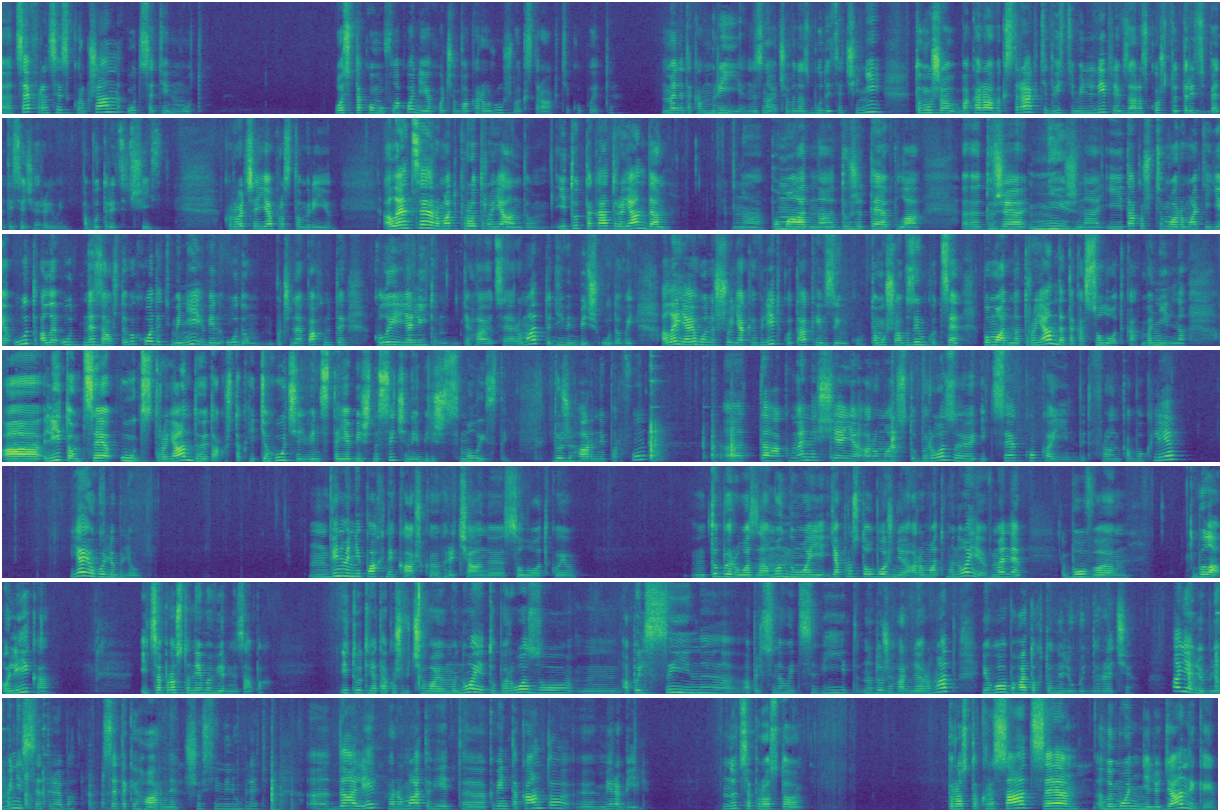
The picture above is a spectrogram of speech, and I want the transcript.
Е, це Франциск Коркжан Ут Сатін Мут. Ось в такому флаконі я хочу бакару руш в екстракті купити. У мене така мрія. Не знаю, чи вона збудеться чи ні. Тому що бакара в екстракті 200 мл зараз коштує 35 тисяч гривень або 36. Коротше, я просто мрію. Але це аромат про троянду. І тут така троянда помадна, дуже тепла, дуже ніжна. І також в цьому ароматі є ут, але ут не завжди виходить. Мені він удом починає пахнути, коли я літом вдягаю цей аромат, тоді він більш удовий. Але я його ношу як і влітку, так і взимку. Тому що взимку це помадна троянда, така солодка, ванільна. А літом це ут з трояндою, також такий тягучий, він стає більш насичений, більш смолистий. Дуже гарний парфум. А, Так, в мене ще є аромат з туберозою, і це кокаїн від Франка Боклє. Я його люблю. Він мені пахне кашкою гречаною, солодкою. Тубероза, моної. Я просто обожнюю аромат моної. В мене був, ем, була олійка, і це просто неймовірний запах. І тут я також відчуваю моної, туберозу, апельсин, апельсиновий цвіт. Ну, дуже гарний аромат. Його багато хто не любить, до речі. А я люблю, мені все треба. Все таке гарне, що всі не люблять. Е, далі аромат від Квінта Канто Мірабіль. Ну, це просто просто краса, це лимонні людяники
